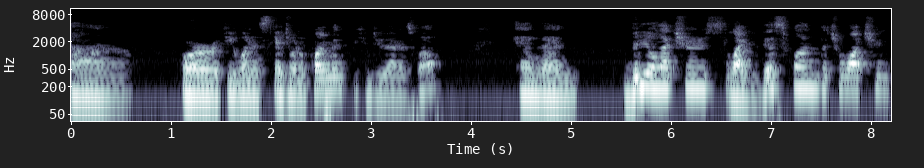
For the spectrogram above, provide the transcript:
Uh, or if you want to schedule an appointment, we can do that as well. And then video lectures like this one that you're watching,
